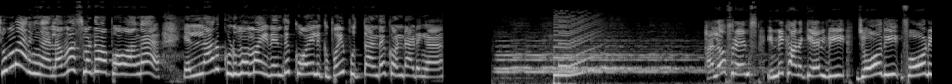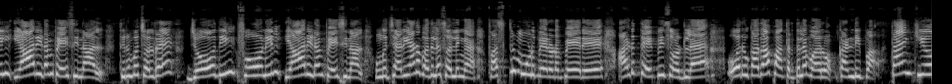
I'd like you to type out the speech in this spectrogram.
சும்மா இருங்க லவர்ஸ் மட்டும் போவாங்க. எல்லாரும் குடும்பமா இணைந்து கோயிலுக்கு போய் புத்தாண்டை கொண்டாடுங்க. ஹலோ ஃப்ரெண்ட்ஸ் இன்னைக்கான கேள்வி ஜோதி போனில் யாரிடம் பேசினாள்? திரும்ப சொல்றேன் ஜோதி போனில் யாரிடம் பேசினாள்? உங்க சரியான பதில சொல்லுங்க. ஃபர்ஸ்ட் மூணு பேரோட பேரு அடுத்த எபிசோட்ல ஒரு கதாபாத்திரத்துல வரும். கண்டிப்பா. தேங்க்யூ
